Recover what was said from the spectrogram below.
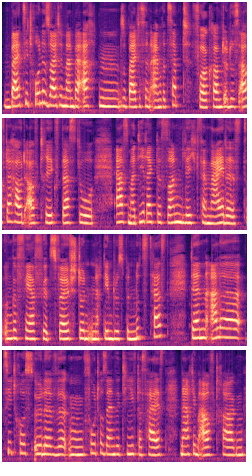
Bei Zitrone sollte man beachten, sobald es in einem Rezept vorkommt und du es auf der Haut aufträgst, dass du erstmal direktes Sonnenlicht vermeidest, ungefähr für zwölf Stunden, nachdem du es benutzt hast. Denn alle Zitrusöle wirken fotosensitiv, das heißt, nach dem Auftragen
